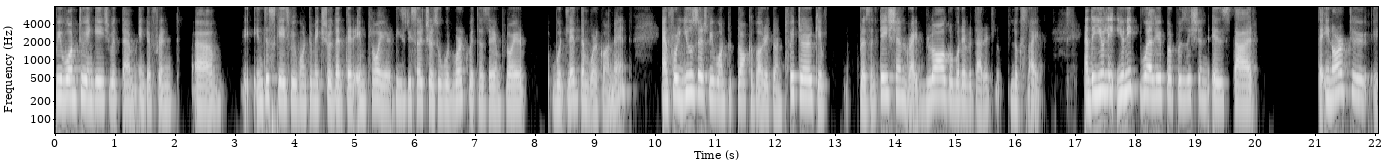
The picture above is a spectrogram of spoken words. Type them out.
we want to engage with them in different um, in this case, we want to make sure that their employer, these researchers who would work with us, their employer would let them work on it. And for users, we want to talk about it on Twitter, give presentation, write blog or whatever that it lo looks like. And the unique, value proposition is that, that in order to eh,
